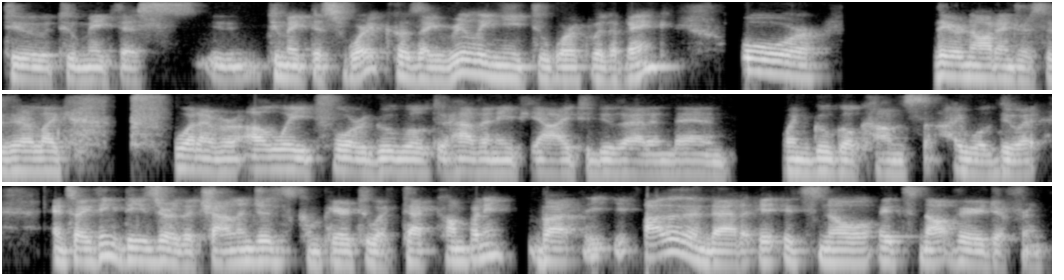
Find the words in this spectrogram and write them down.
to to make this to make this work because i really need to work with a bank or they're not interested. They're like whatever i'll wait for google to have an api to do that and then when Google comes, I will do it. And so I think these are the challenges compared to a tech company. But other than that, it's no, it's not very different.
